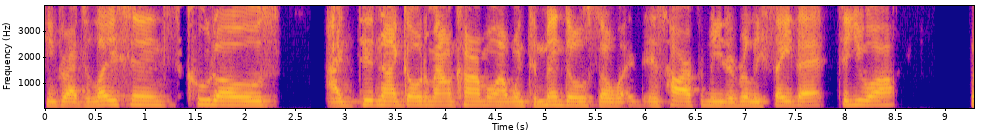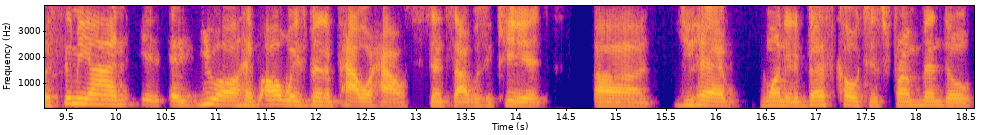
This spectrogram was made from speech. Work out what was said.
Congratulations, kudos. I did not go to Mount Carmel. I went to Mendel, so it's hard for me to really say that to you all. But Simeon, it, it, you all have always been a powerhouse since I was a kid. Uh, you had one of the best coaches from Mendel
